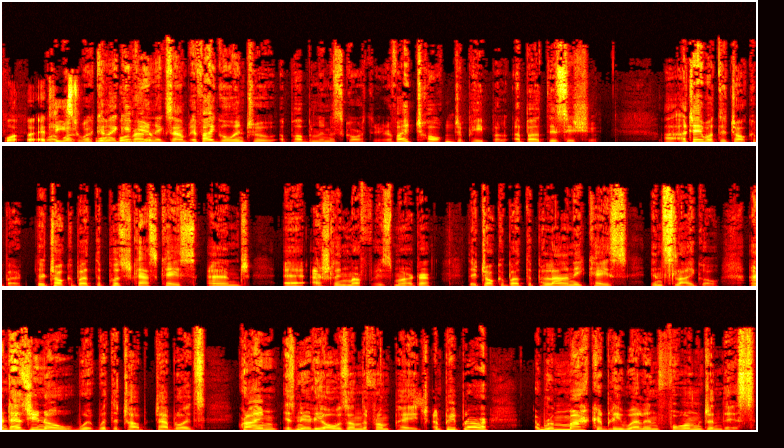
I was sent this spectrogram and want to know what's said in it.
what at well, least. Well, can I give you an example? If I go into a pub in a Enniscorthy, if I talk mm. to people about this issue, I'll tell you what they talk about. They talk about the Puska's case and uh, Ashling Murphy's murder. They talk about the Palani case in Sligo. And as you know, with, with the top tabloids, crime is nearly always on the front page. And people are remarkably well informed in this.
